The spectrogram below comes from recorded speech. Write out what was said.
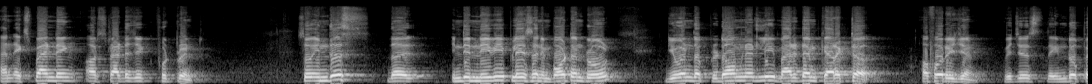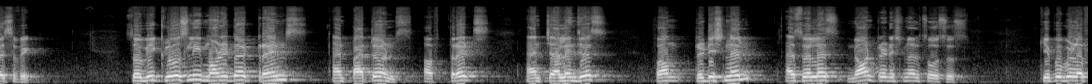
and expanding our strategic footprint. So in this, the Indian Navy plays an important role given the predominantly maritime character of our region, which is the Indo-Pacific. So we closely monitor trends and patterns of threats and challenges from traditional as well as non-traditional sources capable of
